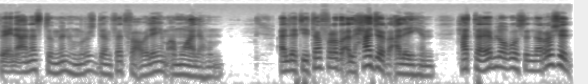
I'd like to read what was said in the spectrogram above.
فإن آنستم منهم رشدا فادفعوا إليهم أموالهم. التي تفرض الحجر عليهم حتى يبلغوا سن الرشد.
